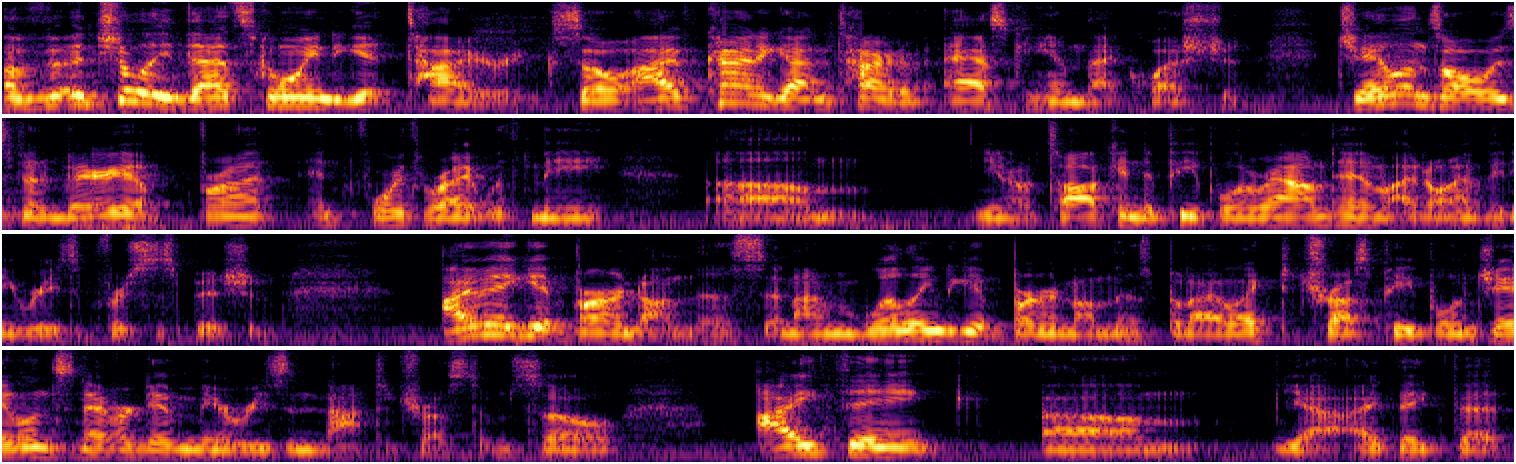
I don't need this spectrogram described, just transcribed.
Eventually, that's going to get tiring. So I've kind of gotten tired of asking him that question. Jalen's always been very upfront and forthright with me. Um, you know, talking to people around him, I don't have any reason for suspicion. I may get burned on this, and I'm willing to get burned on this, but I like to trust people, and Jalen's never given me a reason not to trust him. So I think, um, yeah, I think that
